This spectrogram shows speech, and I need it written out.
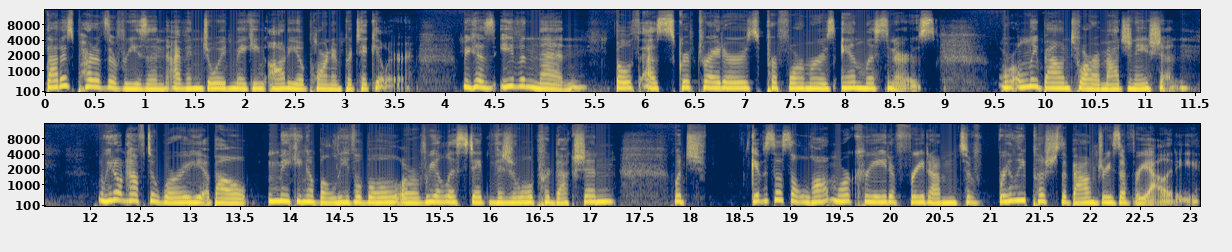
That is part of the reason I've enjoyed making audio porn in particular, because even then, both as scriptwriters, performers, and listeners, we're only bound to our imagination. We don't have to worry about making a believable or realistic visual production, which gives us a lot more creative freedom to really push the boundaries of reality.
